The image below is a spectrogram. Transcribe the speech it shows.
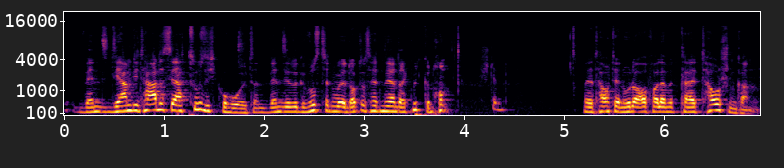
Wenn sie, die haben die TARDIS ja zu sich geholt. Und wenn sie gewusst hätten, wo der Doktor ist, hätten sie ja direkt mitgenommen. Stimmt. Und der taucht ja nur da auf, weil er mit Clyde tauschen kann.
